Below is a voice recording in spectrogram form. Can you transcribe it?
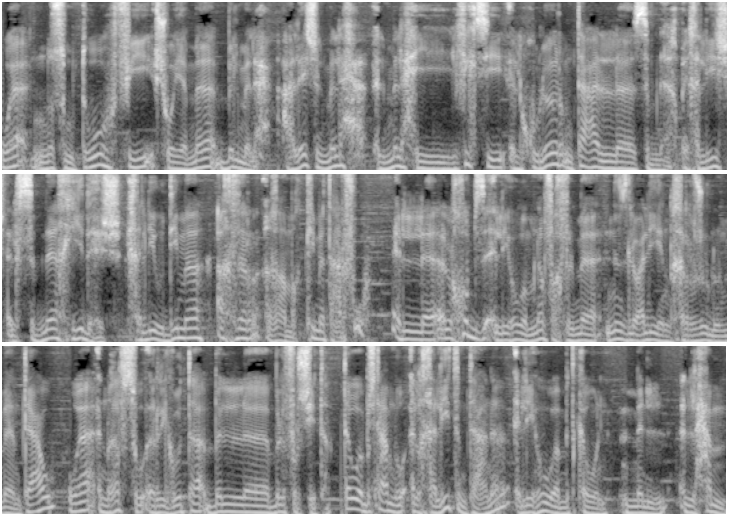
ونسمطوه في شوية ماء بالملح. علاش الملح؟ الملح ي fixer ال couleur نتاع السبناخ ما يخليش السبناخ يدهش يخليه ديما أخضر غامق كما تعرفوه. ال- الخبز اللي هو منفخ في الماء ننزلوا عليه نخرجوا له الماء نتاعو ونغفسوا الريغوتا بال- بالفرشيطه توا باش نعملوا الخليط نتاعنا اللي هو متكون من اللحم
